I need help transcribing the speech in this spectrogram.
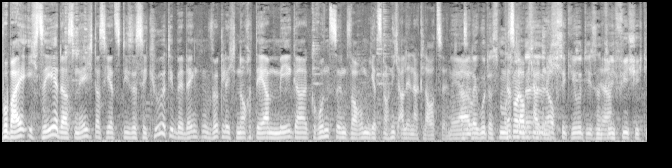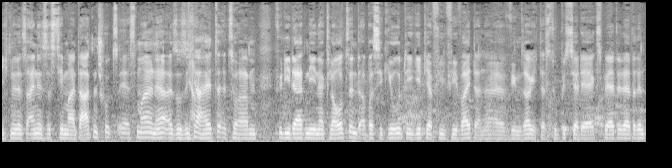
Wobei ich sehe das nicht, dass jetzt diese Security-Bedenken wirklich noch der Mega-Grund sind, warum jetzt noch nicht alle in der Cloud sind. Ja, also, gut, das muss das man, ich halt auch Security ist natürlich ja. vielschichtig. Ne? Das eine ist das Thema Datenschutz erstmal, ne? also Sicherheit ja. Äh, zu haben für die Daten, die in der Cloud sind, aber Security geht ja viel, viel weiter. Ne? Äh, wem sage ich das? Du bist ja der Experte da drin.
